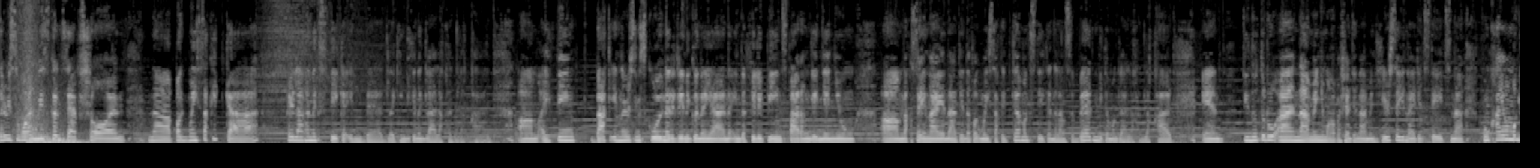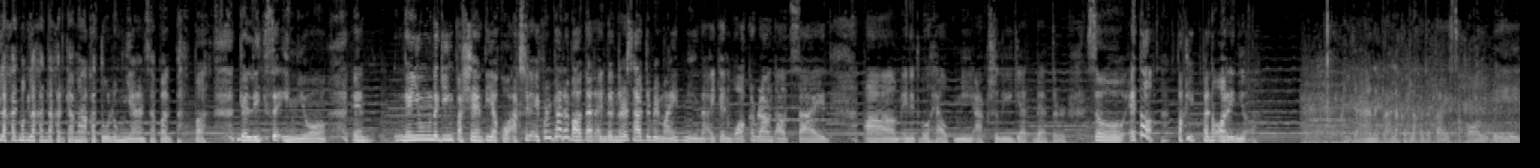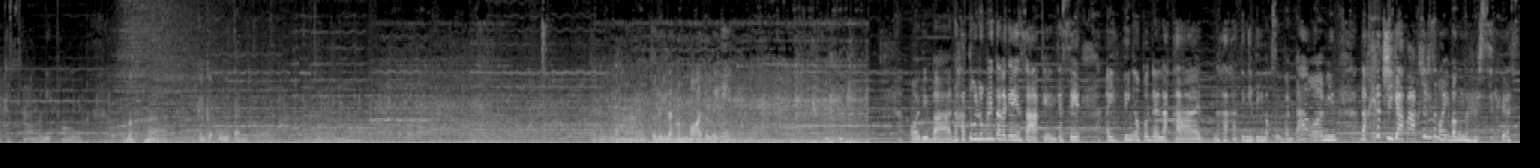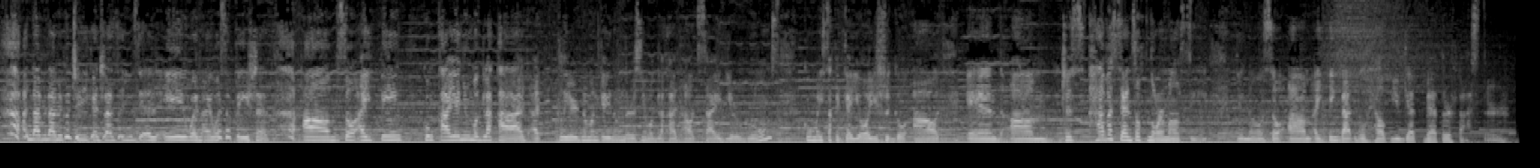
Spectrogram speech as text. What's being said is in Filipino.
There is one misconception na pag may sakit ka, kailangan nagstay ka in bed, like hindi ka naglalakad-lakad. Um, I think back in nursing school, naririnig ko na yan, na in the Philippines, parang ganyan yung um, nakasaynayan natin na pag may sakit ka, magstay ka na lang sa bed, hindi ka maglalakad-lakad. And tinuturuan namin yung mga pasyente namin here sa United States na kung kaya mo maglakad, maglakad-lakad ka, makakatulong yan sa pagpapagaling sa inyo. And ngayong naging pasyente ako, actually I forgot about that and the nurse had to remind me na I can walk around outside um, and it will help me actually get better. So, eto, pakit panoorin nyo. Ayan, naglalakad-lakad na tayo sa hallway kasama nitong mga gagautan ko. Tuloy lang, tuloy lang ang modeling. O, di ba? Nakatulong rin talaga yan sa akin kasi I think ang paglalakad, nakakatingin-tingin ako sa ibang tao. I mean, nakikachika ako actually sa mga ibang nurses. ang dami-dami kong chika dyan sa UCLA when I was a patient. Um, so, I think kung kaya nyo maglakad at cleared naman kayo ng nurse nyo maglakad outside your rooms, kung may sakit kayo, you should go out and um, just have a sense of normalcy. You know, so um, I think that will help you get better faster.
